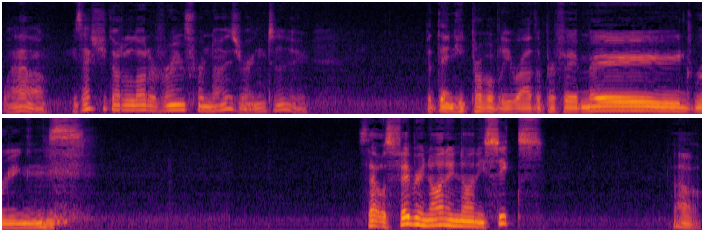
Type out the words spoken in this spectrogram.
Wow, he's actually got a lot of room for a nose ring too. But then he'd probably rather prefer maid rings. so that was February 1996. Oh,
